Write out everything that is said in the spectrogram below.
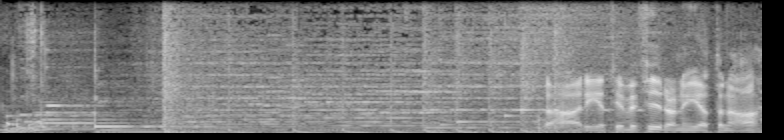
Thank you. Det här är TV4-nyheterna.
